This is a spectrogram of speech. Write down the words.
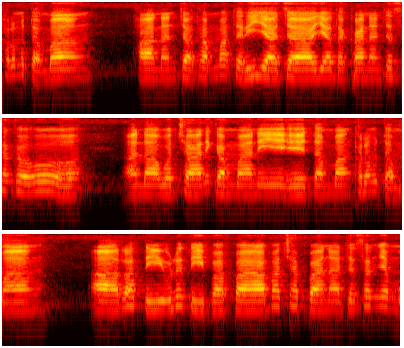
คารมตมังทานันจะธรรมจริยาจายาตกานันจะสังฆโหอนาวัชานิกัมมานีเอตัมมังคารมตมัง อารติวรติปาปามัชฌปานาจะสัญญโม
